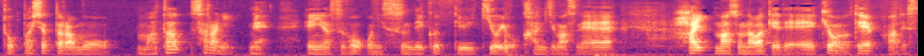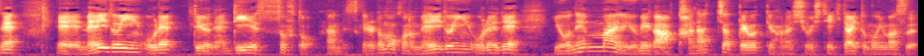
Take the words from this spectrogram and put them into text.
突破しちゃったらもう、またさらにね、円安方向に進んでいくっていう勢いを感じますね。はい。まあそんなわけで、えー今日のテーマはですね、えーメイドインオレっていうね、DS ソフトなんですけれども、このメイドインオレで4年前の夢が叶っちゃったよっていう話をしていきたいと思います。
